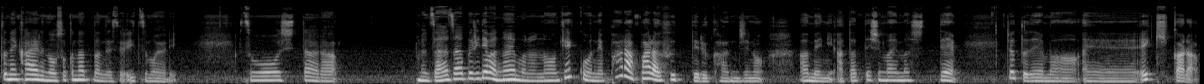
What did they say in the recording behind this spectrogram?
とね、帰るの遅くなったんですよ、いつもより。そうしたら、まあ、ザーザー降りではないものの、結構ね、パラパラ降ってる感じの雨に当たってしまいまして、ちょっとね、まあ、えー駅から、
